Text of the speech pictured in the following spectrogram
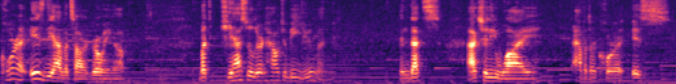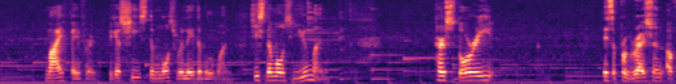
Korra is the Avatar growing up. But she has to learn how to be human. And that's actually why Avatar Korra is my favorite because she's the most relatable one. She's the most human. Her story is a progression of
